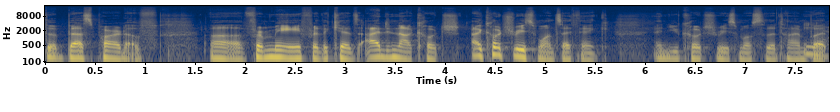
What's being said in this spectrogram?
the best part of uh, for me for the kids, I did not coach. I coached Reese once, I think, and you coached Reese most of the time, but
